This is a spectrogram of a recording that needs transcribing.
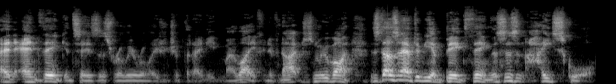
and and think and say, is this really a relationship that I need in my life? And if not, just move on. This doesn't have to be a big thing. This isn't high school.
